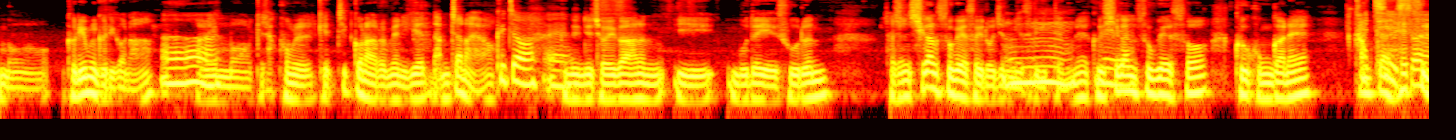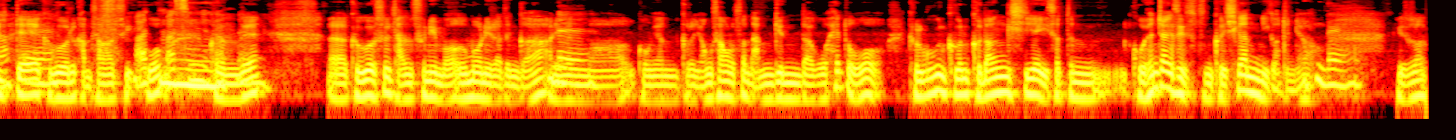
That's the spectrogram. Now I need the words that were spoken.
뭐 그림을 그리거나 아. 니면 뭐 이렇게 작품을 이렇게 찍거나 그러면 이게 남잖아요. 그죠. 네. 근데 이제 저희가 하는 이 무대 예술은 사실은 시간 속에서 이루어지는 음. 예술이기 때문에 그 네. 시간 속에서 그 공간에 함께 했을 때 네. 그거를 감상할 수 있고 맞, 습니다 그런데 네. 어, 그것을 단순히 뭐 음원이라든가 아니면 네. 뭐 공연 그런 영상으로서 남긴다고 해도 결국은 그건 그 당시에 있었던 그 현장에서 있었던 그 시간이거든요. 네. 그래서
